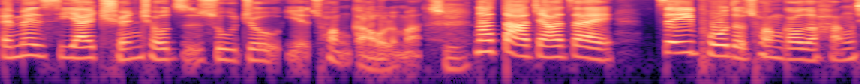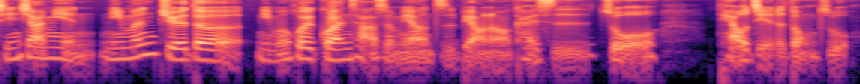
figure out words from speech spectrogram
M S C I 全球指数就也创高了嘛。是。那大家在这一波的创高的行情下面，你们觉得你们会观察什么样的指标，然后开始做调节的动作？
